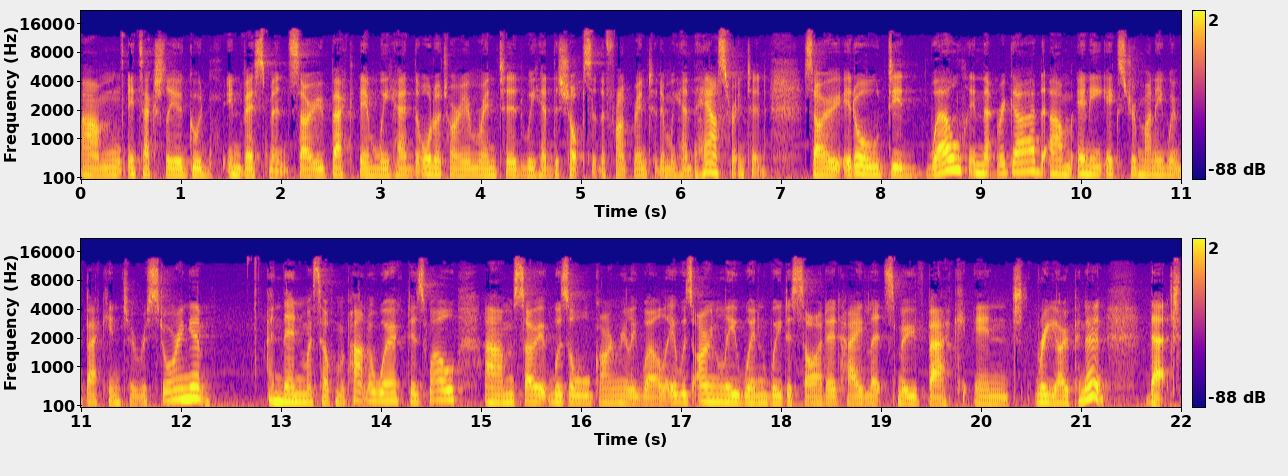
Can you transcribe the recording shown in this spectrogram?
um, it's actually a good investment. So back then we had the auditorium rented, we had the shops at the front rented, and we had the house rented. So it all did well in that regard. Um, any extra money went back into restoring it and then myself and my partner worked as well. Um, so it was all going really well. It was only when we decided, hey, let's move back and reopen it, that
